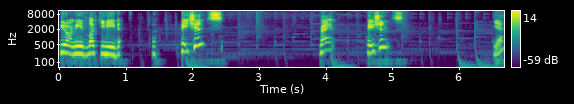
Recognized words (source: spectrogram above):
You don't need luck, you need patience? Right? Patience? Yeah?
